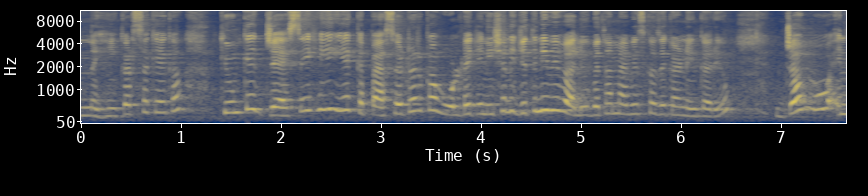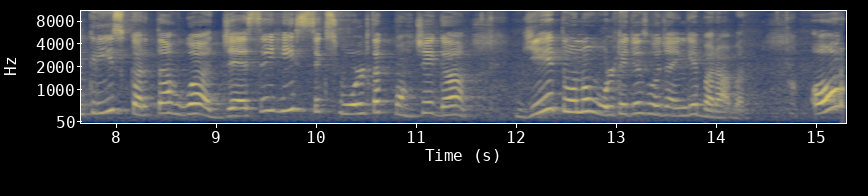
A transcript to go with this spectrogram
नहीं कर सकेगा, क्योंकि जैसे ही ये कैपेसिटर का वोल्टेज इनिशियली जितनी भी वैल्यू पे था, मैं भी इसका ज़िक्र नहीं कर रही हूँ। जब वो इंक्रीज़ करता हुआ जैसे ही सिक्स वोल्ट तक पहुँचेगा, ये दोनों वोल्टेजेस हो जाएँगे बराबर। और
